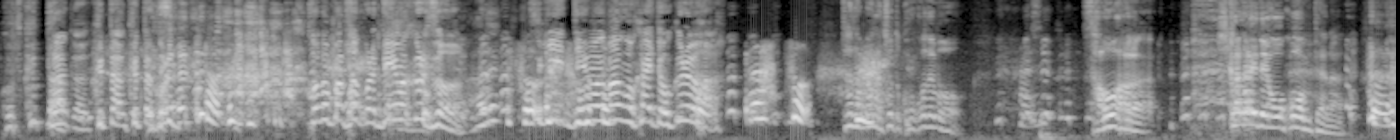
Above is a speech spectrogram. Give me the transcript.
これ作っなんた。か食った食ったこれ。このパターンこれ電話来るぞあれ？次電話番号書いて送るわそう。ただまだちょっとここでも、はい。竿は引かないでおこうみたいな。そうで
